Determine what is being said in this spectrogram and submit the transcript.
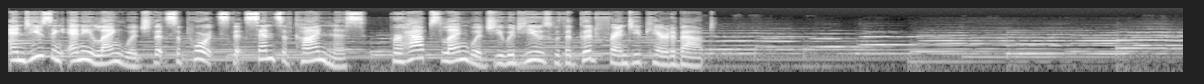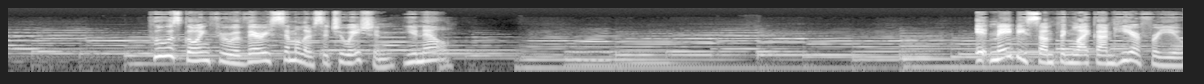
And using any language that supports that sense of kindness, perhaps language you would use with a good friend you cared about. Who was going through a very similar situation, you know? It may be something like I'm here for you.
